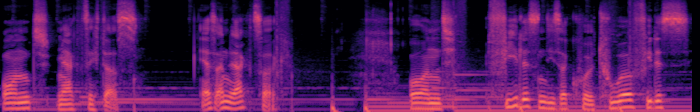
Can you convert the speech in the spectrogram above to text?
und merkt sich das. Er ist ein Werkzeug. Und vieles in dieser Kultur, vieles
